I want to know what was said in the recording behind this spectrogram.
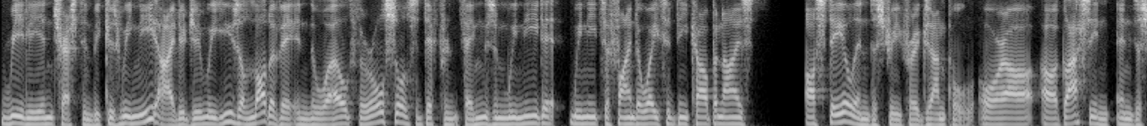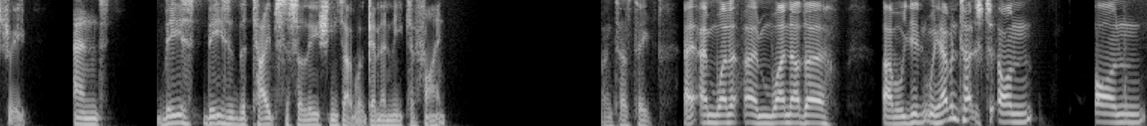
really interesting because we need hydrogen. We use a lot of it in the world for all sorts of different things, and we need it. We need to find a way to decarbonize our steel industry, for example, or our, our glass in industry. And these these are the types of solutions that we're going to need to find. Fantastic. And one and one other, uh, we didn't we haven't touched on on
